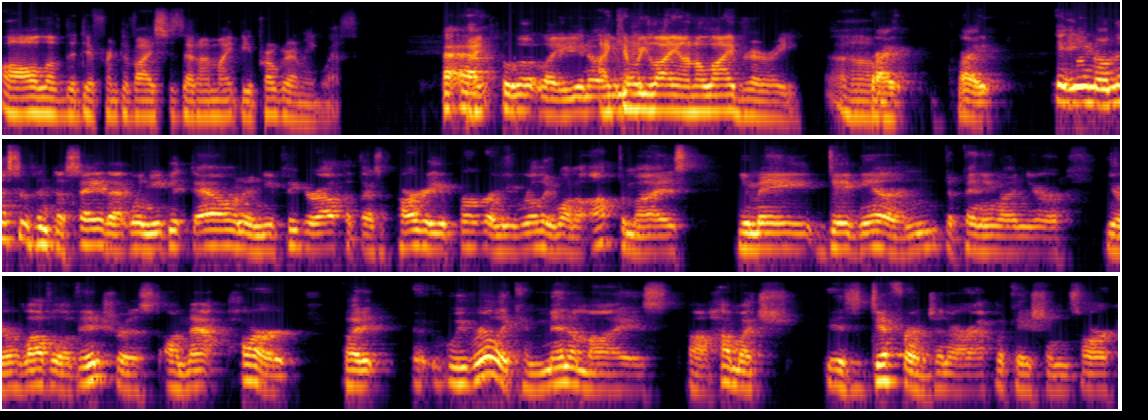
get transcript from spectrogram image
all of the different devices that i might be programming with. Absolutely. You know i you can may, rely on a library um, right right. You know and this isn't to say that when you get down and you figure out that there's a part of your program you really want to optimize you may dig in depending on your your level of interest on that part but it, we really can minimize uh, how much is different in our applications or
